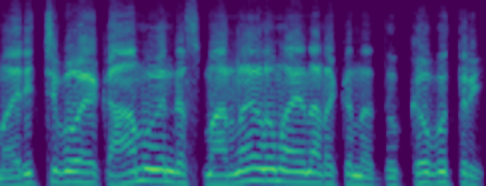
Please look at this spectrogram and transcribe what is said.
മരിച്ചുപോയ കാമുകന്റെ സ്മരണകളുമായി നടക്കുന്ന ദുഃഖപുത്രി.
